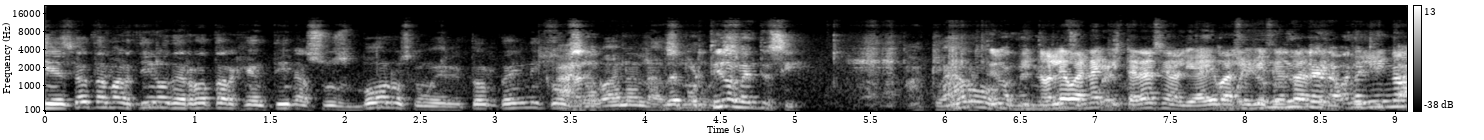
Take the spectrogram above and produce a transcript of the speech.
si el Tata Martino derrota a Argentina, sus bonos como director técnico se no. van a las Deportivamente sí. Ah, claro. Y no le por van a quitar la nacionalidad y va a seguir siendo argentino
